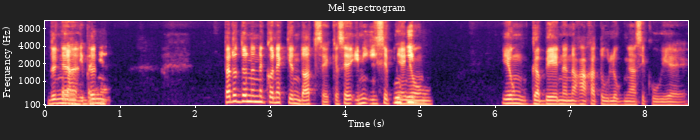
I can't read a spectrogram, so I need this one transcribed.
doon niya, dun, niya. pero doon na nag-connect yung dots eh, kasi iniisip niya yung, yung gabi na nakakatulog nga si kuya eh.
